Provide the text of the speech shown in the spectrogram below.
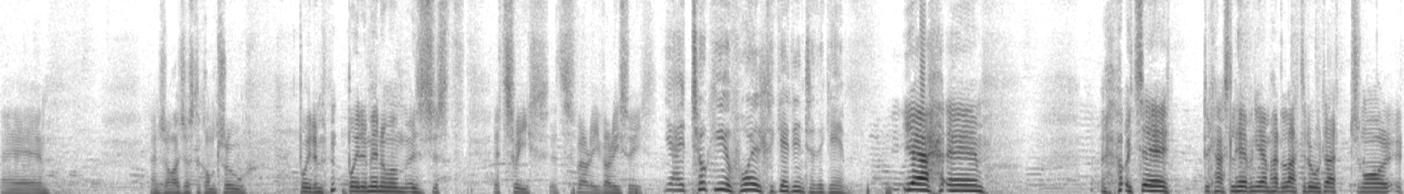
um, and you know, just to come through by the by the minimum is just it's sweet. It's very very sweet. Yeah, it took you a while to get into the game. Yeah, um, I'd say the Castlehaven game had a lot to do with that. You know, it,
